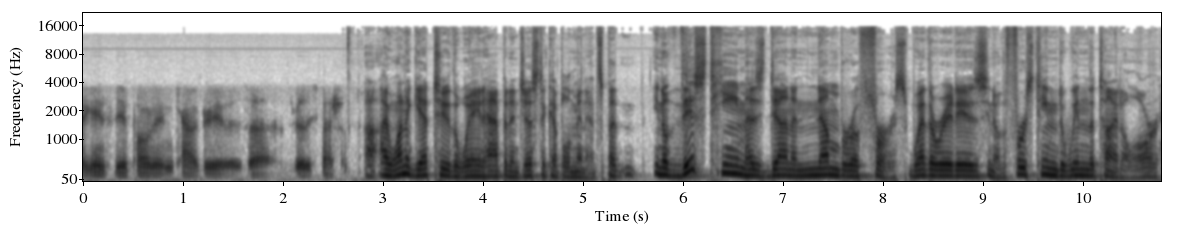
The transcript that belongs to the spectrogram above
against the opponent in Calgary, it was, uh, really special. I want to get to the way it happened in just a couple of minutes, but you know this team has done a number of firsts. Whether it is you know the first team to win the title, or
